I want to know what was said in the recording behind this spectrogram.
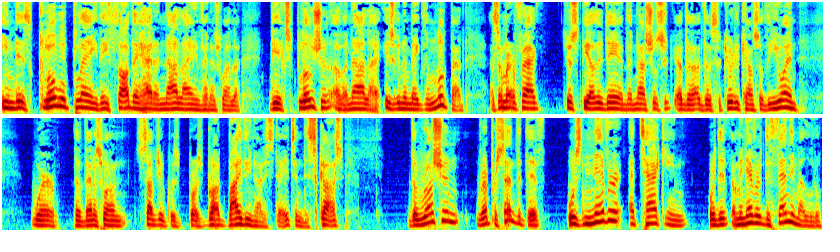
in this global play, they thought they had an ally in Venezuela. The explosion of an ally is going to make them look bad. As a matter of fact, just the other day at the National the, the Security Council of the UN, where the Venezuelan subject was, was brought by the United States and discussed, the Russian representative was never attacking or de- I mean never defending Maduro.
